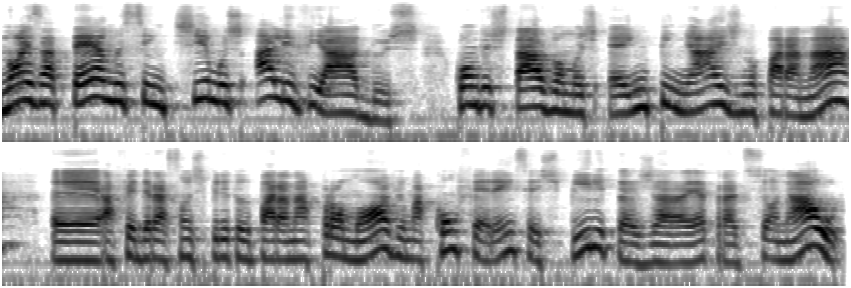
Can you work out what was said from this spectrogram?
nós até nos sentimos aliviados. Quando estávamos é, em Pinhais, no Paraná, é, a Federação Espírita do Paraná promove uma conferência espírita, já é tradicional,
